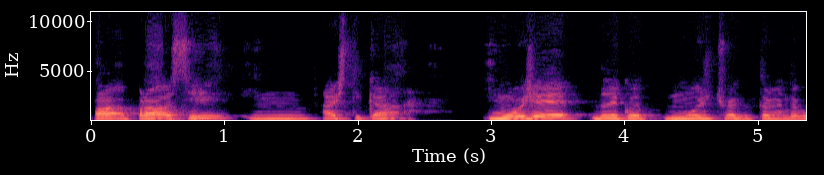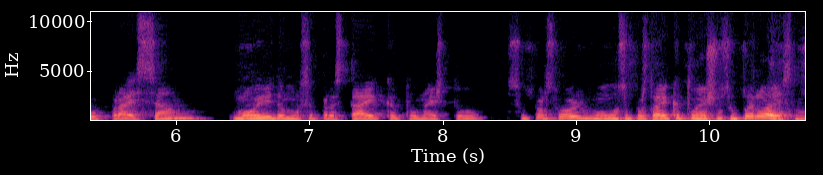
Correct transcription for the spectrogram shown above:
Па- права си, аз ще ти кажа, може, да некой, може човек да тръгне да го прави сам, може да му се представи като нещо супер сложно, може да му се представи като нещо супер лесно.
